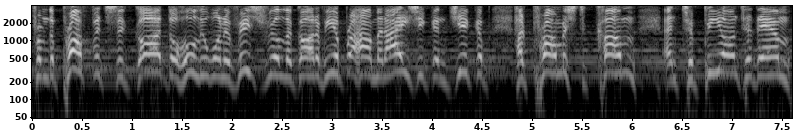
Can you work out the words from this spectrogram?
from the prophets that God, the Holy One of Israel, the God of Abraham and Isaac and Jacob, had promised to come and to be unto them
